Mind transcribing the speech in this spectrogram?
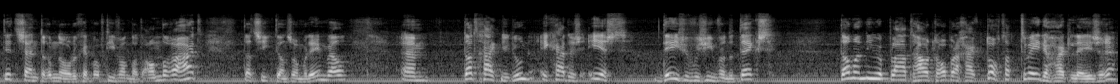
dit centrum nodig heb of die van dat andere hart. Dat zie ik dan zometeen wel. Um, dat ga ik nu doen. Ik ga dus eerst deze voorzien van de tekst. Dan een nieuwe plaat hout erop. En dan ga ik toch dat tweede hart lezen.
